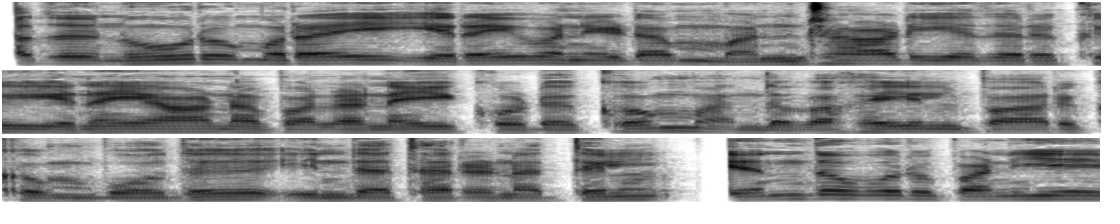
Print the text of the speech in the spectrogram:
அது நூறு முறை இறைவனிடம் மன்றாடியதற்கு இணையான பலனை கொடுக்கும். அந்த வகையில் பார்க்கும் போது இந்த தருணத்தில் எந்த ஒரு பணியை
